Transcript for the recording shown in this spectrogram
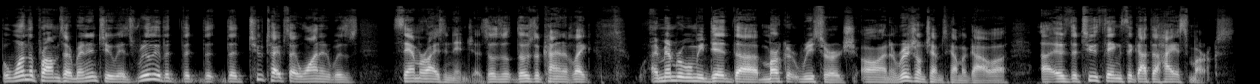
but one of the problems I ran into is really the, the, the, the two types I wanted was samurais and ninjas. Those are, those are kind of like I remember when we did the market research on original Champs Kamigawa, uh, it was the two things that got the highest marks.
